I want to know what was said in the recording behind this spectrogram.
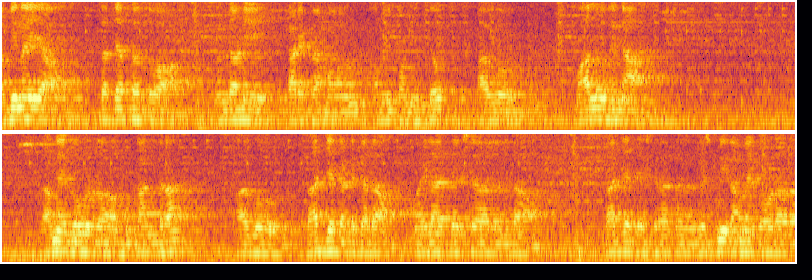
ಅಭಿನಯ ಸದಸ್ಯತ್ವ ನೋಂದಣಿ ಕಾರ್ಯಕ್ರಮವನ್ನು ಹಮ್ಮಿಕೊಂಡಿದ್ದು ಹಾಗೂ ಮಾಲೂರಿನ ರಾಮೇಗೌಡರ ಮುಖಾಂತರ ಹಾಗೂ ರಾಜ್ಯ ಘಟಕದ ಮಹಿಳಾಧ್ಯಕ್ಷರಾದಂಥ ರಾಜ್ಯಾಧ್ಯಕ್ಷರಾದ ರಶ್ಮಿ ರಾಮೇಗೌಡರ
